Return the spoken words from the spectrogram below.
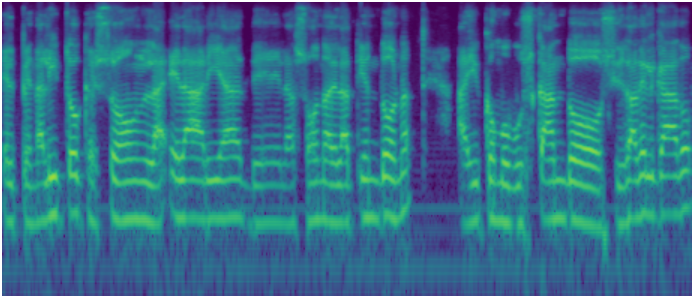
el penalito, que son la, el área de la zona de la tiendona, ahí como buscando Ciudad Delgado,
